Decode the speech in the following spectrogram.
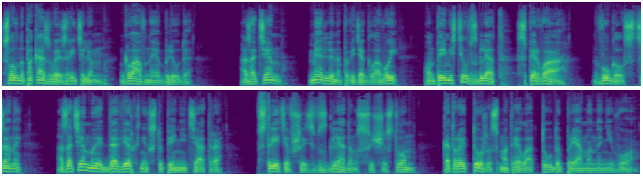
словно показывая зрителям главное блюдо. А затем, медленно поведя головой, он переместил взгляд сперва в угол сцены, а затем и до верхних ступеней театра, встретившись взглядом с существом, которое тоже смотрело оттуда прямо на него.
